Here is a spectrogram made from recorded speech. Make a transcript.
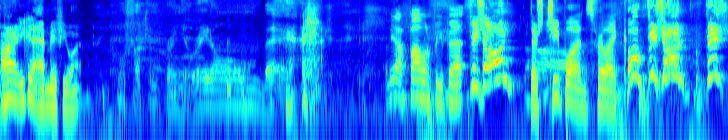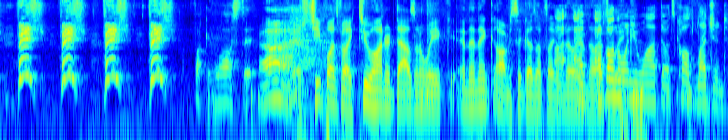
All right, you can add me if you want. We'll fucking bring you right on back. I think I found one for you, Pat. Fish on! There's cheap ones for like Oh, fish on! Fish! Fish! Fish! Fish! Fish! Fucking lost it. there's cheap ones for like two hundred thousand a week, and then they obviously goes up to like a million I've- dollars. I found a the week. one you want though. It's called Legend.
